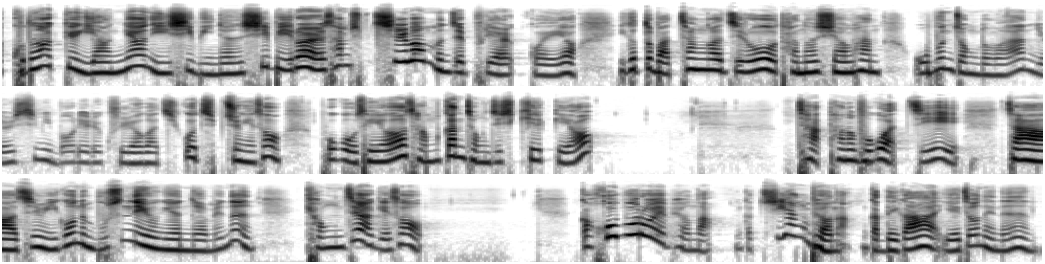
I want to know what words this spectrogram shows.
자, 고등학교 2학년 22년 11월 37번 문제 풀이할 거예요. 이것도 마찬가지로 단어 시험 한 5분 정도만 열심히 머리를 굴려가지고 집중해서 보고 오세요. 잠깐 정지시킬게요. 자, 단어 보고 왔지. 자, 지금 이거는 무슨 내용이었냐면은 경제학에서 그러니까 호불호의 변화, 그러니까 취향 변화. 그러니까 내가 예전에는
